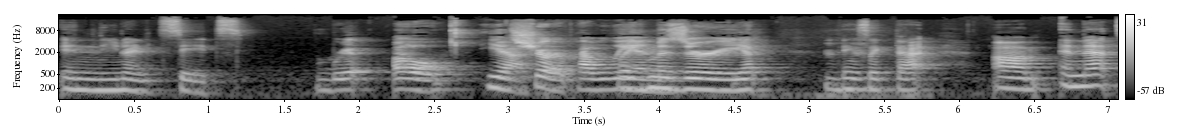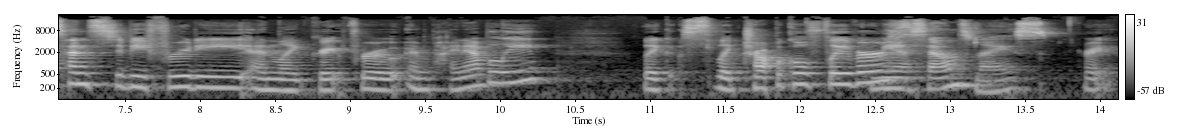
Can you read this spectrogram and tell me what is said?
in the United States. Ri- oh Yeah. sure probably Like in Missouri, things like that. Um, and that tends to be fruity and like grapefruit and pineapple like like tropical flavors. yeah sounds nice Right.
